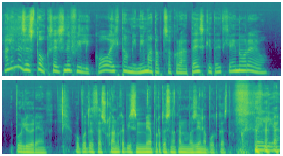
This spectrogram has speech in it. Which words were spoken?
Αλλά είναι ζεστό, ξέρεις, είναι φιλικό, έχει τα μηνύματα από τους ακροατές και τέτοια, είναι ωραίο. Πολύ ωραία. Οπότε θα σου κάνω κάποια στιγμή μια πρόταση να κάνουμε μαζί ένα podcast. Τέλεια.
